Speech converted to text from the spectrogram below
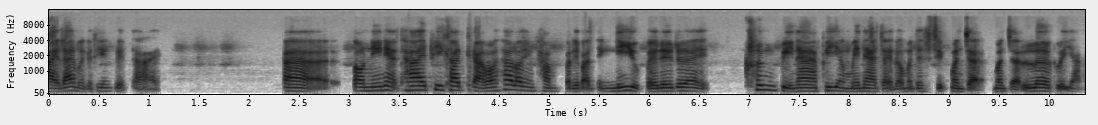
ายได้เหมือนกับที่อังกฤษได้อ่า ตอนนี้เนี่ยถ้าให้พี่คาดการณ์ว่าถ้าเรายังทำปฏิบัติอย่างนี้อยู่ไปเรื่อยๆ ครึ่งปีหน้าพี่ยังไม่แน่ใจแล้วมันจะสิมันจะมันจะเลิกหรือยัง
